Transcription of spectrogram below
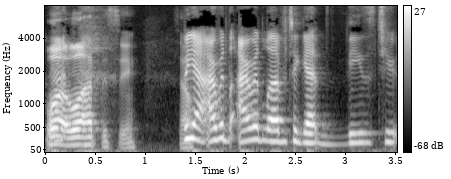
well, we'll have to see. So, But yeah, I would I would love to get these two,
